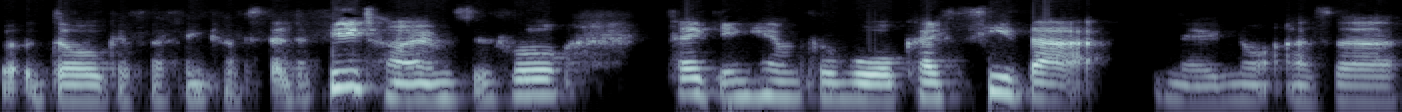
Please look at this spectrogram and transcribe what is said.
got a dog, as I think I've said a few times before, taking him for a walk, I see that, you know, not as a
